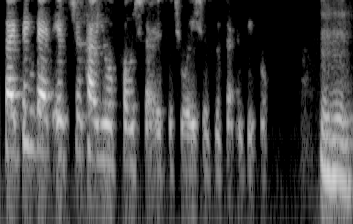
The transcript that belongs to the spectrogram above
So I think that it's just how you approach certain situations with certain people. Mm-hmm.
